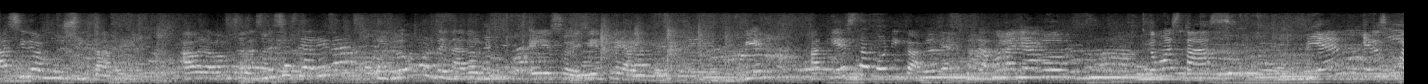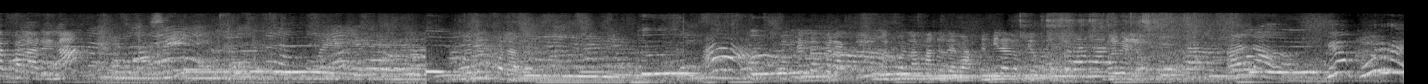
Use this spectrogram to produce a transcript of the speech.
ha sido música. Ahora vamos a las mesas de arena y luego ordenador. Eso es, y entre aire. Bien, aquí está Mónica. Hola, Yago. ¿Cómo estás? ¿Bien? ¿Quieres jugar con la arena? ¿Sí? Mueve el colador. Sujeta Y mira lo que ocurre. Muévelo. ¿Qué ocurre?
